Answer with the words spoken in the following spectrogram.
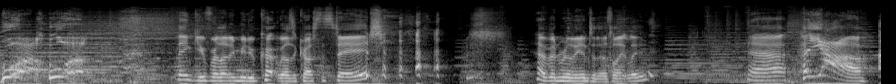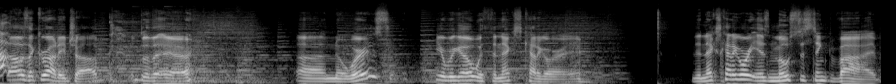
Whoa, whoa. Thank you for letting me do cartwheels across the stage. I've been really into this lately. Uh, yeah, that was a karate chop into the air. Uh, no worries. Here we go with the next category. The next category is most distinct vibe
